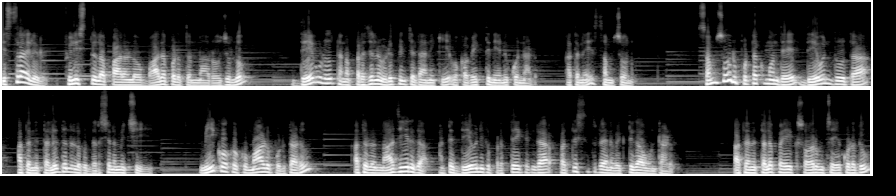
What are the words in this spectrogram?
ఇస్రాయేలుడు ఫిలిస్తుల పాలనలో బాధపడుతున్న రోజుల్లో దేవుడు తన ప్రజలను విడిపించడానికి ఒక వ్యక్తిని ఎన్నుకున్నాడు అతనే సంసోను. సంసోను పుట్టకముందే దేవుని దూత అతని తల్లిదండ్రులకు దర్శనమిచ్చి మీకు ఒక కుమారుడు పుడతాడు అతడు నాజీరుగా అంటే దేవునికి ప్రత్యేకంగా ప్రతిష్ఠితుడైన వ్యక్తిగా ఉంటాడు. అతని తలపై క్షౌరం చేయకూడదు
